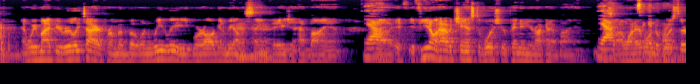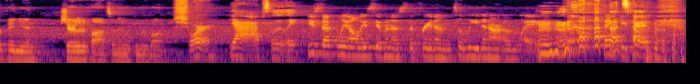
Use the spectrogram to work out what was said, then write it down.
and we might be really tired from it. But when we leave, we're all going to be on the same page and have buy in. Yeah. Uh, if, if you don't have a chance to voice your opinion, you're not going to buy in. And Yeah, So I want that's everyone to point. voice their opinion, share their thoughts, and then we can move on. sure. Yeah, absolutely. He's definitely always given us the freedom to lead in our own way. Mhm. Thank you, That's Todd. good.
